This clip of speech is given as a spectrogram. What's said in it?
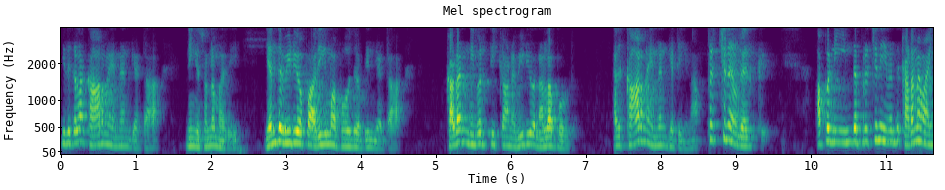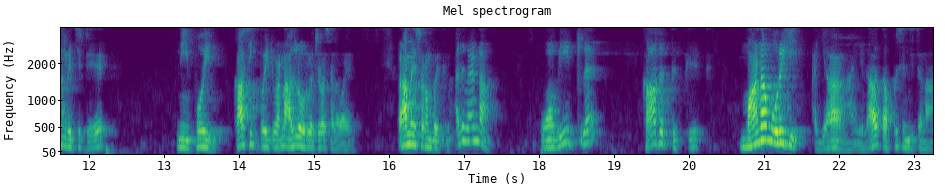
இதுக்கெல்லாம் காரணம் என்னன்னு கேட்டால் நீங்கள் சொன்ன மாதிரி எந்த வீடியோ இப்போ அதிகமாக போகுது அப்படின்னு கேட்டால் கடன் நிவர்த்திக்கான வீடியோ நல்லா போகுது. அது காரணம் என்னன்னு கேட்டிங்கன்னா பிரச்சனை அவ்வளோ இருக்குது அப்போ நீ இந்த பிரச்சனையை வந்து கடனை வாங்கி வச்சுட்டு நீ போய் காசிக்கு போயிட்டு வரனா அதில் ஒரு லட்ச ரூபா செலவாயிடும் ராமேஸ்வரம் போயிட்டு அது வேண்டாம். உன் வீட்டில் காகத்துக்கு மனமுருகி ஐயா நான் ஏதாவது தப்பு செஞ்சுட்டேனா?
